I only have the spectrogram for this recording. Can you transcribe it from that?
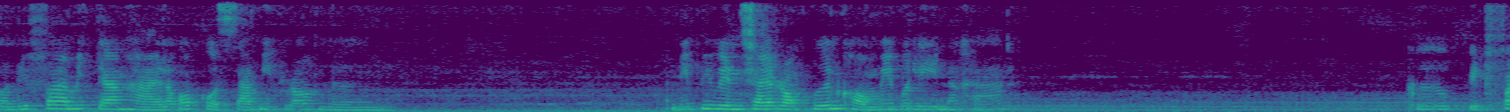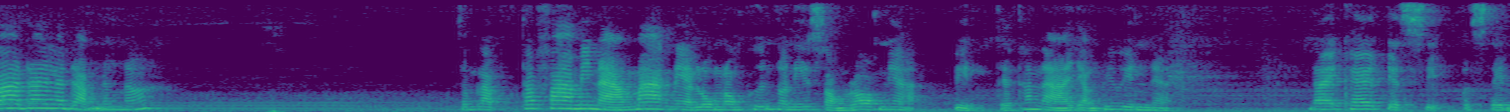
ส่วนที่ฝ้าไม่จางหายเราก็กดซ้ำอีกรอบหนึ่ง อันนี้พี่วินใช้รองพื้นของเมเบลีนนะคะ คือปิดฝ้าได้ระดับหนึ่งเนาะสำหรับถ้าฝ้าไม่หนามากเนี่ยลงรองพื้นตัวนี้สองรอบเนี่ยปิด แต่ถ้าหนาอย่างพี่วินเนี่ยได้แค่เจ็ดสิบเปอร์เซ็น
